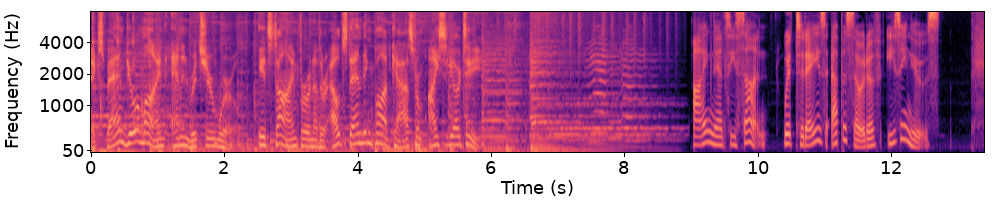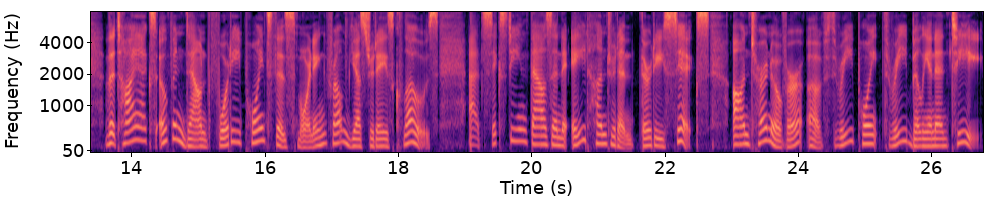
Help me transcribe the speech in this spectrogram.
Expand your mind and enrich your world. It's time for another outstanding podcast from ICRT. I'm Nancy Sun with today's episode of EZ News. The TAIEX opened down 40 points this morning from yesterday's close at 16,836 on turnover of 3.3 billion NT.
